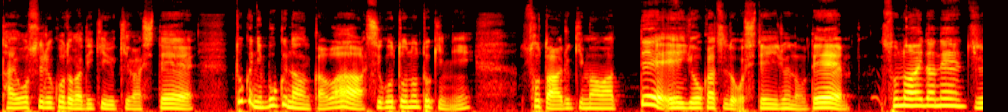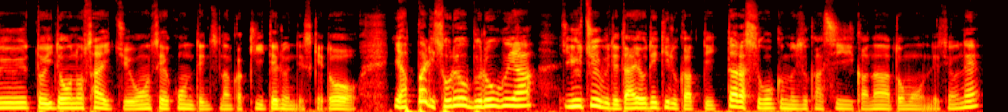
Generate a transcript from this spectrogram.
対応することができる気がして、特に僕なんかは仕事の時に外歩き回って営業活動をしているので、その間ね、ずっと移動の最中、音声コンテンツなんか聞いてるんですけど、やっぱりそれをブログや YouTube で代用できるかって言ったらすごく難しいかなと思うんですよね。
